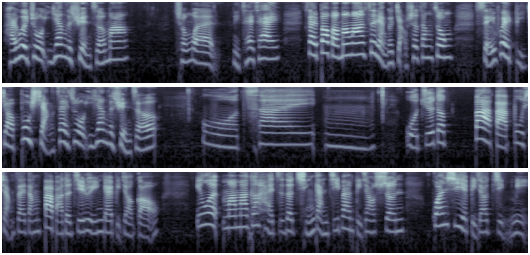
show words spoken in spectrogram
还会做一样的选择吗？陈文，你猜猜，在爸爸妈妈这两个角色当中，谁会比较不想再做一样的选择？我猜，嗯，我觉得爸爸不想再当爸爸的几率应该比较高。因为妈妈跟孩子的情感羁绊比较深，关系也比较紧密，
